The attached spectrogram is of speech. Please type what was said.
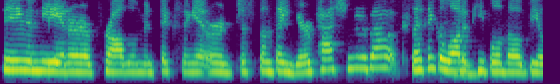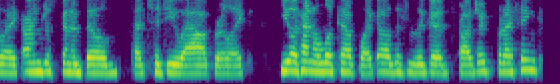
seeing a need or a problem and fixing it or just something you're passionate about. Cause I think a lot mm-hmm. of people they'll be like, I'm just gonna build a to-do app or like you kind of look up like, oh, this is a good project. But I think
